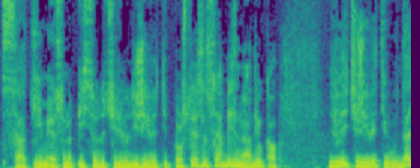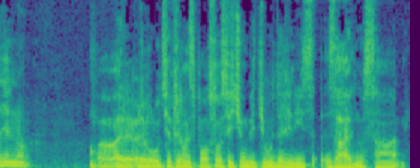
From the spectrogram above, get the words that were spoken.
sa time ja sam napisao da će ljudi živeti. Prosto ja sam sebe iznenadio kao ljudi će živeti udaljeno, re, revolucija freelance poslova, svi ćemo biti udaljeni zajedno sami.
